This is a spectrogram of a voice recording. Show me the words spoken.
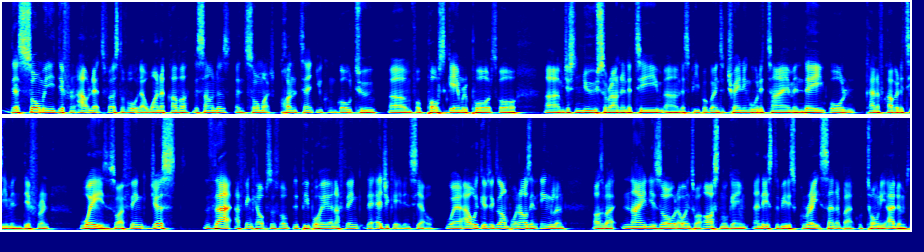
there's so many different outlets, first of all, that want to cover the Sounders, and so much content you can go to um, for post game reports or um, just news surrounding the team. Um, there's people going to training all the time, and they all kind of cover the team in different ways. So I think just that I think helps us for the people here, and I think they're educated in Seattle. Where I always give the example when I was in England, I was about nine years old. I went to an Arsenal game, and there used to be this great centre back called Tony Adams,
